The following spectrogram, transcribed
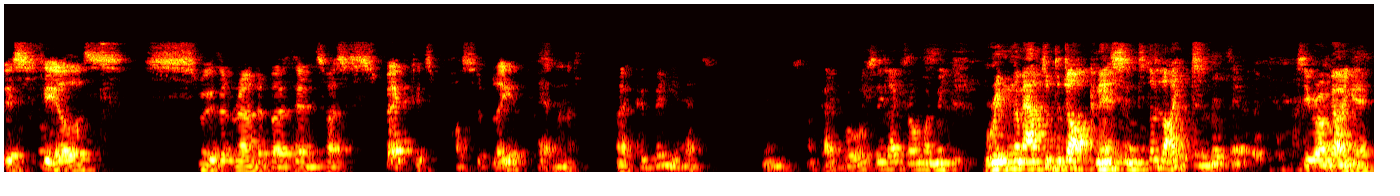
this feels smooth and round at both ends, so I suspect it's possibly a pen. That could be, yes. Yes. Okay, well, we'll see later on when we bring them out of the darkness into the light. See where I'm going here?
